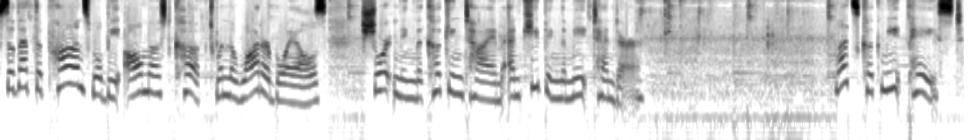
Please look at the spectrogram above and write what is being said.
so that the prawns will be almost cooked when the water boils, shortening the cooking time and keeping the meat tender. Let's cook meat paste.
